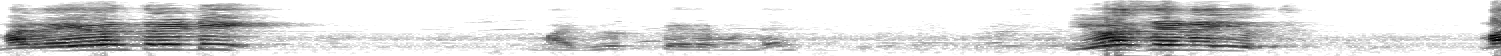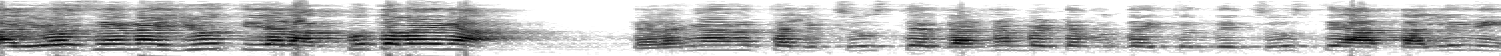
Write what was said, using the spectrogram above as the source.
మరి రేవంత్ రెడ్డి మా యూత్ పేరేముండే యువసేన యూత్. మా యువసేన యూత్ ఇవాళ అద్భుతమైన తెలంగాణ తల్లి చూస్తే దండం పెట్టే బుద్ధి అవుతుంది చూస్తే ఆ తల్లిని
